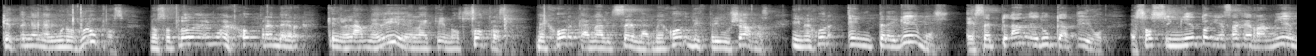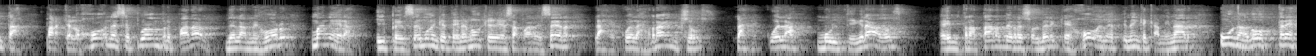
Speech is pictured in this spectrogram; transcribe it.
que tengan algunos grupos. Nosotros debemos comprender que en la medida en la que nosotros mejor canalicemos, mejor distribuyamos y mejor entreguemos ese plan educativo, esos cimientos y esas herramientas para que los jóvenes se puedan preparar de la mejor manera y pensemos en que tenemos que desaparecer las escuelas ranchos, las escuelas multigrados, en tratar de resolver que jóvenes tienen que caminar una, dos, tres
